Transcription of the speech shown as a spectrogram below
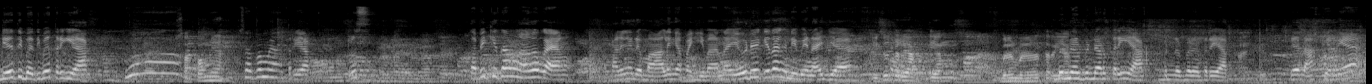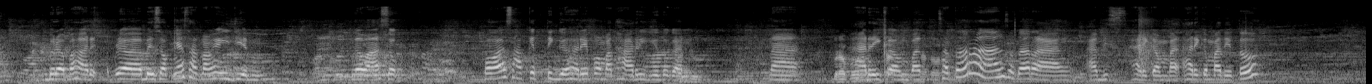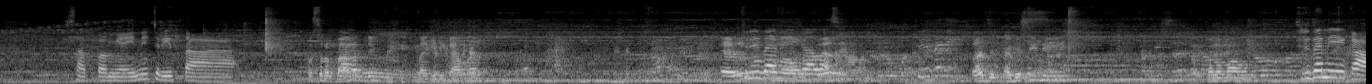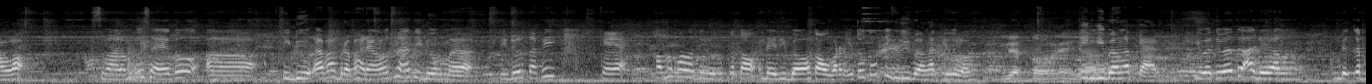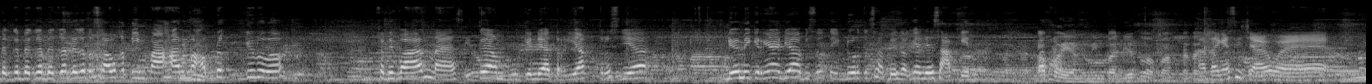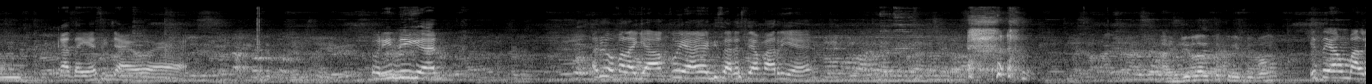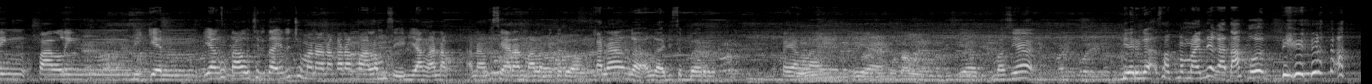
dia tiba-tiba teriak, wah. Satpamnya? satpam yang teriak. Terus tapi kita menganggap kayak paling ada maling apa gimana. Ya udah kita ngedimin aja. Itu teriak yang bener-bener teriak? Bener-bener teriak bener-bener teriak. Dan akhirnya berapa hari besoknya satpamnya izin nggak masuk. Pokoknya sakit tiga hari atau empat hari gitu kan. Nah Berapa? hari Satu- keempat satu satu orang. satu orang habis hari keempat hari keempat itu satpamnya ini cerita Oh, serem banget deh. Lagi di kamar. Eh, cerita nih kalau cerita nih. Abis, abis ini kalau mau. Cerita nih kalau semalam tuh saya tuh eh, tidur apa berapa hari yang lalu tuh saya tidur mbak. Tidur tapi kayak kamu kalau tidur ke to- dari bawah tower itu tuh tinggi banget gitu loh. Lihat towernya ya tinggi banget kan? Tiba-tiba tuh ada yang deket deket deket deket deket terus kamu ketimpahan mabek gitu loh ketimpahan nah itu yang bikin dia teriak terus dia dia mikirnya dia habis itu tidur terus besoknya dia sakit. Apa yang nimpa dia tuh apa katanya? katanya si cewek. Katanya si cewek. Merinding kan? Aduh apalagi aku ya yang di sana setiap hari ya. Anjir lah itu creepy banget. Itu yang paling paling bikin yang tahu cerita itu cuma anak-anak malam sih yang anak anak siaran malam itu doang. Karena nggak nggak disebar ke yang lain iya. mau tahu. Ya maksudnya biar nggak satpam lainnya nggak takut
